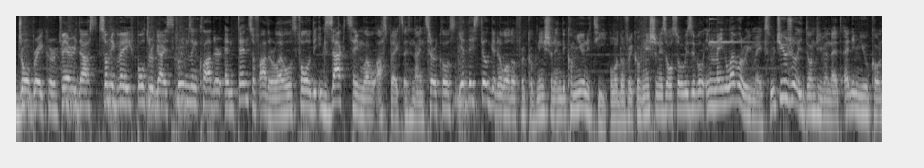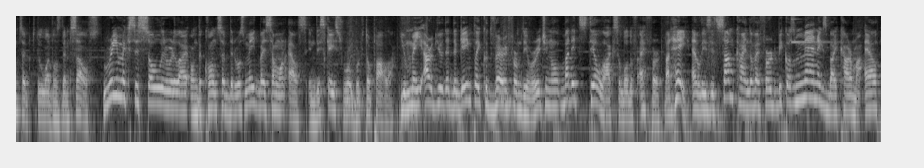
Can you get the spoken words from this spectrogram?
Jawbreaker, Fairy Dust, Sonic Wave, Poltergeist, Crimson Clutter and tens of other levels follow the exact same level aspects as 9 Circles, yet they still get a lot of recognition in the community. A lot of recognition is also visible in main level remakes, which usually don't even add any new concept to the levels themselves. Remixes solely rely on the concept that was made by someone else, in this case Robert Topala. You may argue that the gameplay could vary from the original, but it still lacks a lot of effort. But hey, at least it's some kind of effort because Manix by Karma L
